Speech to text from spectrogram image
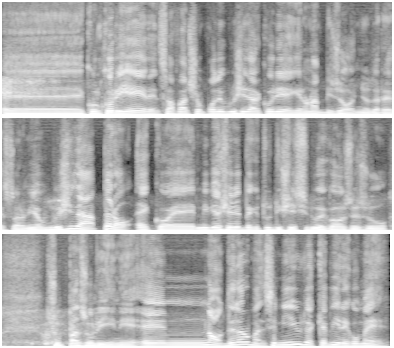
eh, col Corriere, insomma faccio un po' di pubblicità al Corriere che non ha bisogno del resto della mia pubblicità, però ecco eh, mi piacerebbe che tu dicessi due cose su, su Pasolini. Eh, no, della Roma se mi aiuti a capire com'è,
